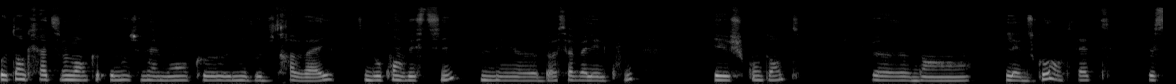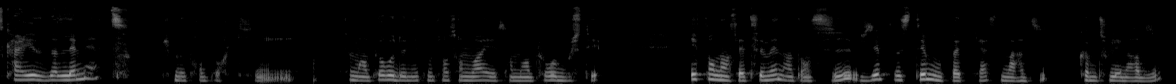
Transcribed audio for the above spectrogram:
autant créativement que émotionnellement qu'au niveau du travail. C'est beaucoup investi, mais bah, ça valait le coup. Et je suis contente. Et ben, let's go en fait. The sky is the limit. Je me prends pour qui? Ça m'a un peu redonné confiance en moi et ça m'a un peu reboosté. Et pendant cette semaine intensive, j'ai posté mon podcast mardi, comme tous les mardis.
